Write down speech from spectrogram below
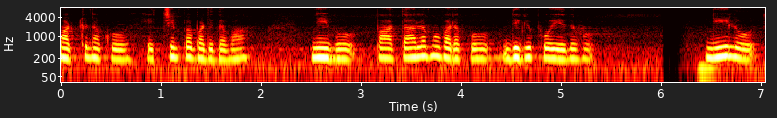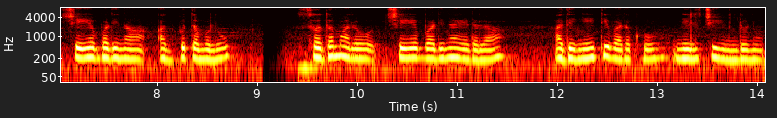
మట్టునకు హెచ్చింపబడిదవా? నీవు పాతాళము వరకు దిగిపోయేదవు. నీలో చేయబడిన అద్భుతములు సొదమలో చేయబడిన ఎడల అది నీటి వరకు నిలిచియుండును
